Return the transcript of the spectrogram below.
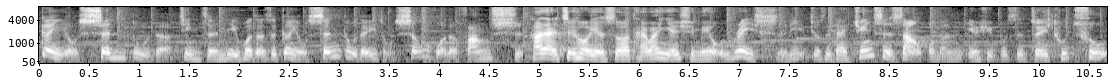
更有深度的竞争力，或者是更有深度的一种生活的方式。他在最后也说，台湾也许没有锐实力，就是在军事上我们也许不是最突出，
